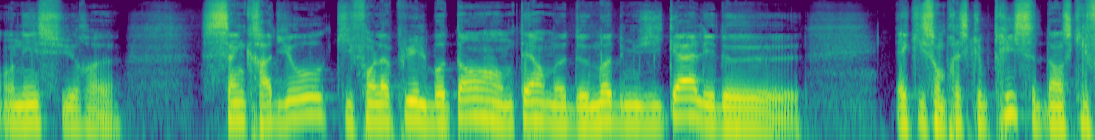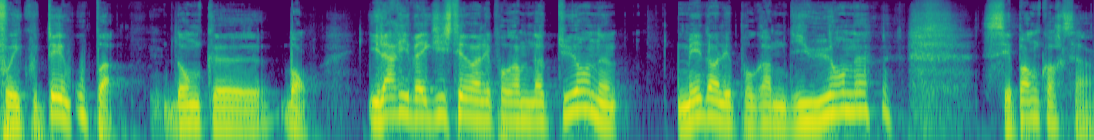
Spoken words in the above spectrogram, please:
On est sur euh, cinq radios qui font la pluie et le beau temps en termes de mode musical et qui sont prescriptrices dans ce qu'il faut écouter ou pas. Donc bon, il arrive à exister dans les programmes nocturnes, mais dans les programmes diurnes, c'est pas encore ça.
